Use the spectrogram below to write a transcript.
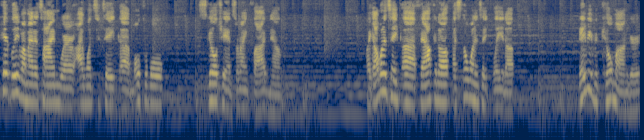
I can't believe I'm at a time where I want to take uh, multiple skill chance to rank 5 now. Like, I want to take uh, Falcon up. I still want to take Blade up. Maybe even Killmonger.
